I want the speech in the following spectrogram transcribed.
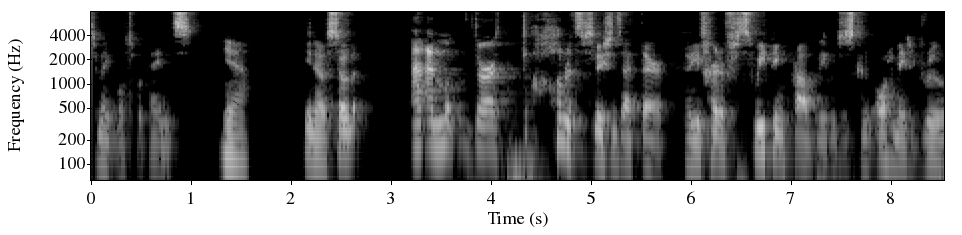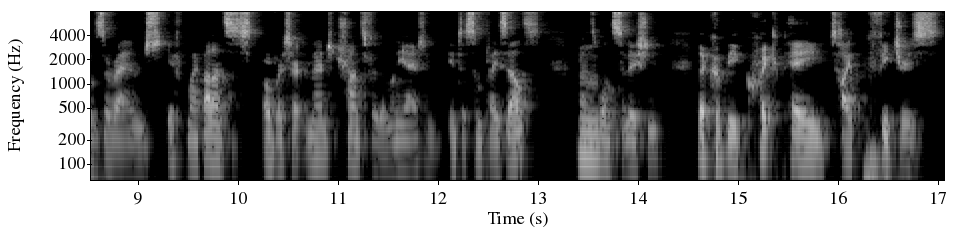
to make multiple payments. yeah, You know, so th- and, and there are hundreds of solutions out there. You know, you've heard of sweeping probably, which is kind of automated rules around if my balance is over a certain amount, transfer the money out in- into someplace else. That's Mm. one solution. There could be quick pay type features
